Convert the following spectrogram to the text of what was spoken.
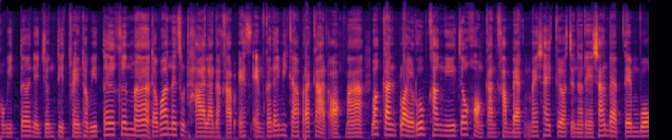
ทวิตเตอร์เนี่ยจนติดเทรนทวิตเตอร์ขึ้นมา แต่ว่าในสุดท้ายแล้วนะครับ SM ก็ได้มีการประกาศออกมา ว่าการปล่อยรูปครั้งนี้เจ้าของการคัมแบ็กไม่ใช่ Girls Generation แบบเต็มวง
